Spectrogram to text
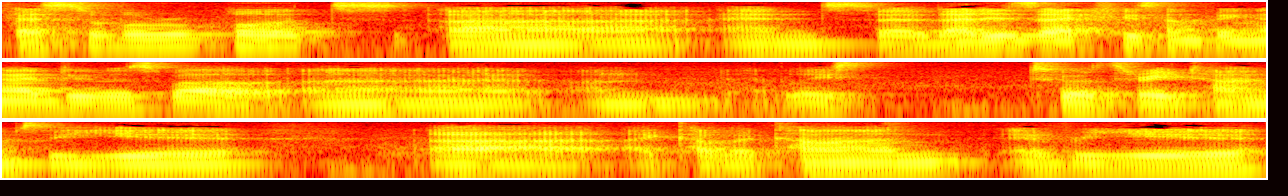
festival reports, uh, and so that is actually something I do as well. Uh, on at least two or three times a year, uh, I cover Cannes every year,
